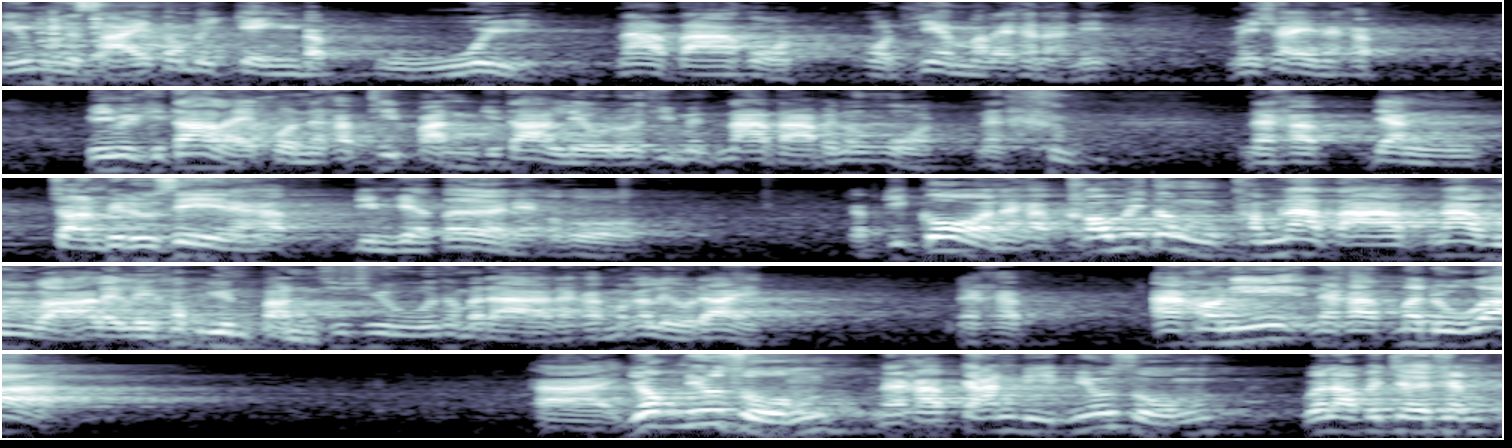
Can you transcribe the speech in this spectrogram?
นิ้วมือซ้ายต้องไปเก่งแบบอุ้ยหน้าตาโหดโหดเหี้ยมอะไรขนาดนี้ ไม่ใช่นะครับ มีมือกีตาร์หลายคนนะครับ ที่ปั่นกีตาร์เร็วโดยที่หน้าตาไม่ต้องโหดนะครับนะครับ อย่างจอห์นพิลูซี่นะครับดิมเทเตอร์เนี่ยโอ้โหกับกิโก้นะครับเขาไม่ต้องทำหน้าตาหน้าวือหวาอะไรเลยเขายืนปั่นชิวๆธรรมดานะครับ มันก็เร็วได้ นะครับอะคราวนี้นะครับมาดูว่าอ่ายกนิ้วสูงนะครับการดีดนิ้วสูง เวลาไปเจอเทมโป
